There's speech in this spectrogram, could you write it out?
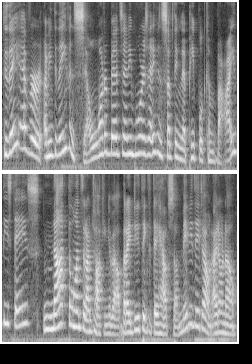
Do they ever, I mean, do they even sell waterbeds anymore? Is that even something that people can buy these days? Not the ones that I'm talking about, but I do think that they have some. Maybe they don't. I don't know.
